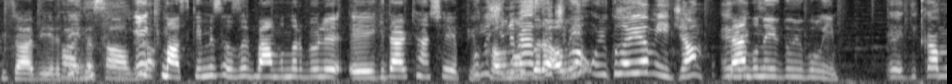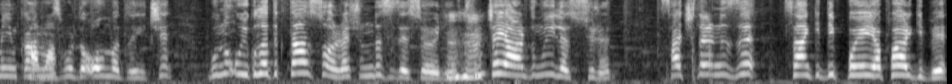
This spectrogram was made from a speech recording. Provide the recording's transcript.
Güzel bir yere fayda değindiniz. sağlıyor. İlk maskemiz hazır. Ben bunları böyle e, giderken şey yapıyorum. Bunu şimdi ben Kavanozlara saçıma alayım. uygulayamayacağım. Evet, Ben bunu evde uygulayayım. Evet yıkanma imkanımız Tamam. burada olmadığı için. Bunu uyguladıktan sonra şunu da size söyleyeyim. Fırça yardımıyla sürün. Saçlarınızı sanki dip boya yapar gibi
